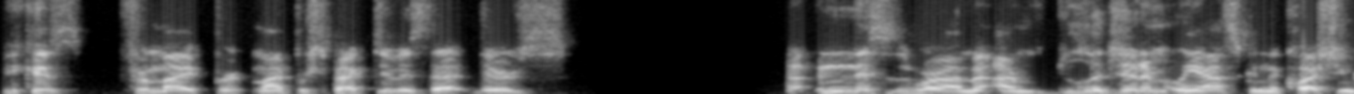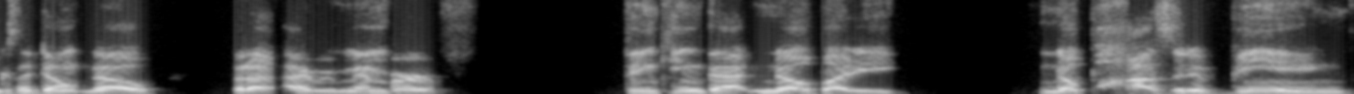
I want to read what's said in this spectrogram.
because from my my perspective is that there's, and this is where I'm I'm legitimately asking the question because I don't know, but I, I remember thinking that nobody, no positive being,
